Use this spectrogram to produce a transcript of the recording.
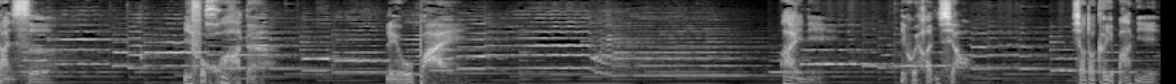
但似一幅画的留白。爱你，你会很小，小到可以把你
